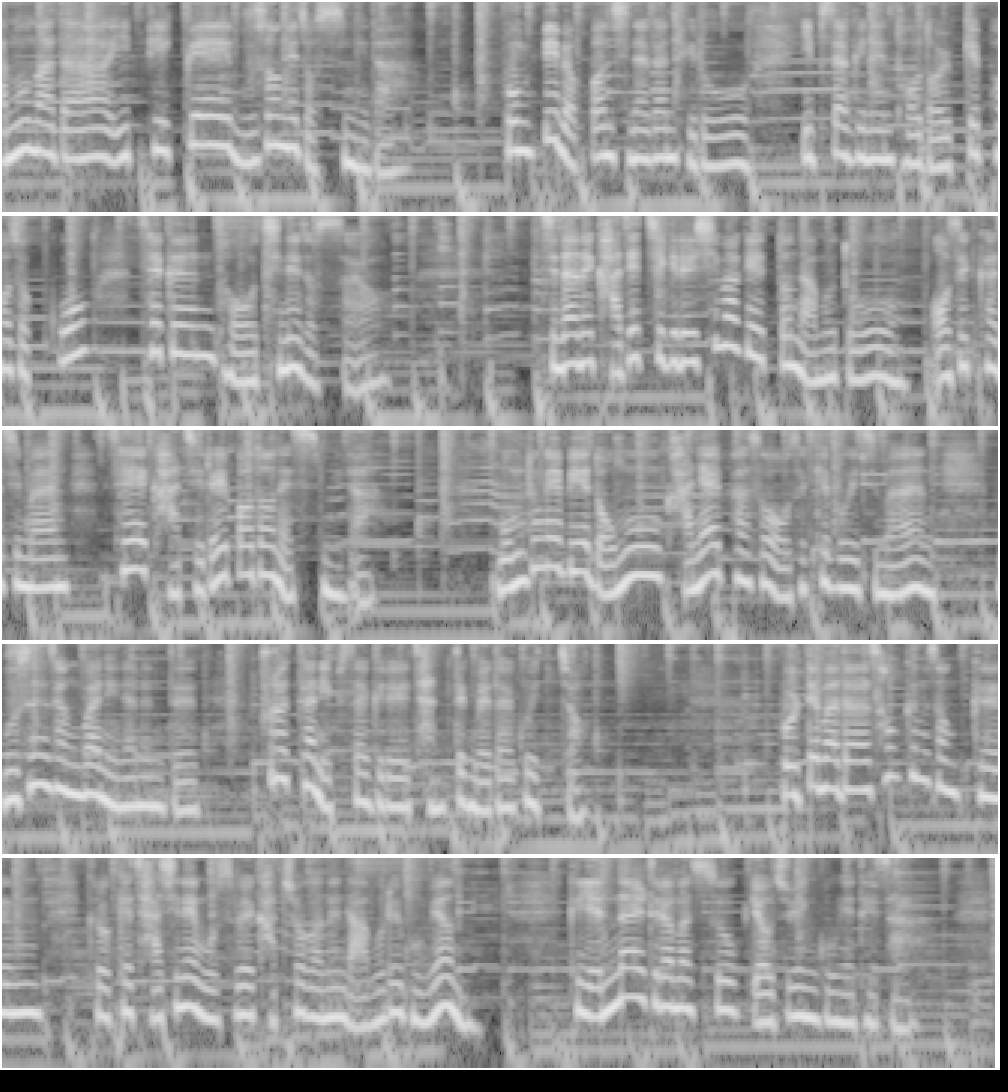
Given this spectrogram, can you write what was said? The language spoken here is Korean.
나무마다 잎이 꽤 무성해졌습니다. 봄비 몇 번 지나간 뒤로 잎사귀는 더 넓게 퍼졌고 색은 더 진해졌어요. 지난해 가지치기를 심하게 했던 나무도 어색하지만 새 가지를 뻗어냈습니다. 몸통에 비해 너무 가냘파서 어색해 보이지만 무슨 상관이냐는 듯 푸릇한 잎사귀를 잔뜩 매달고 있죠. 볼 때마다 성큼성큼 그렇게 자신의 모습을 갖춰가는 나무를 보면 그 옛날 드라마 속 여주인공의 대사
